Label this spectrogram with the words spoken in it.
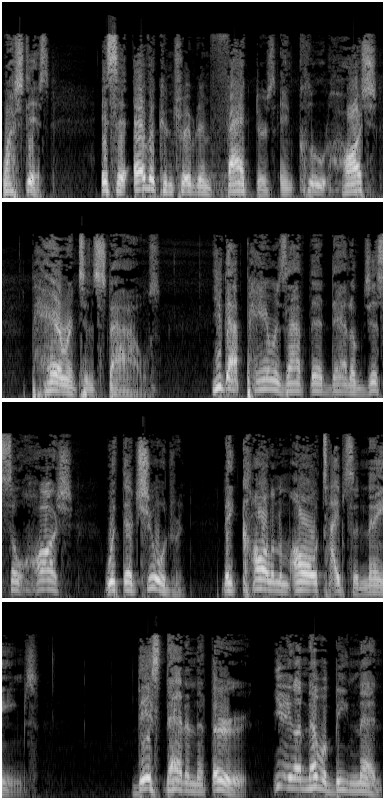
Watch this. It said other contributing factors include harsh parenting styles. You got parents out there that are just so harsh with their children. They calling them all types of names. This, that, and the third. You ain't gonna never be nothing.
